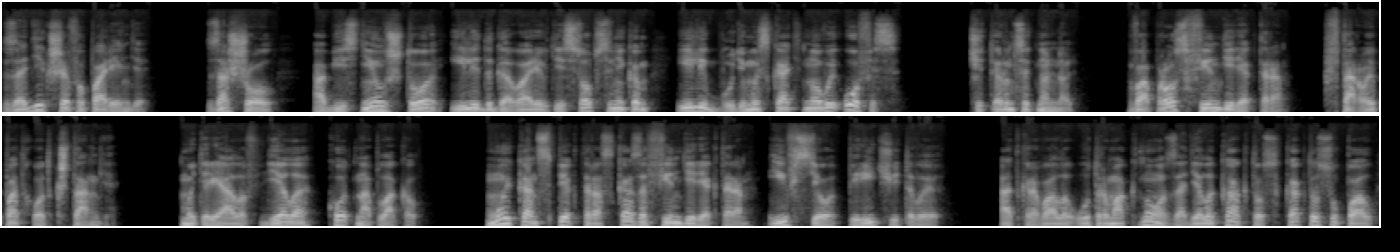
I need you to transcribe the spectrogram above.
зайди к шефу по аренде. Зашел, объяснил, что или договаривайтесь с собственником, или будем искать новый офис. 14.00. Вопрос финдиректора. Второй подход к штанге. Материалов дела кот наплакал. Мой конспект рассказа финдиректора. И все, перечитываю. Открывала утром окно, задела кактус, кактус упал,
